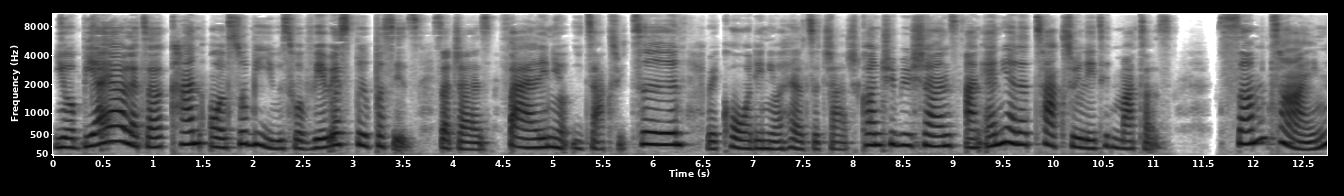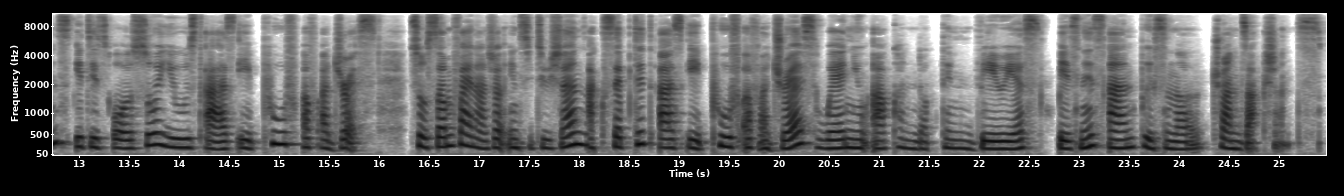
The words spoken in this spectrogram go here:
Your BIR letter can also be used for various purposes, such as filing your e-tax return, recording your health surcharge contributions, and any other tax related matters. Sometimes it is also used as a proof of address. So some financial institutions accept it as a proof of address when you are conducting various business and personal transactions.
